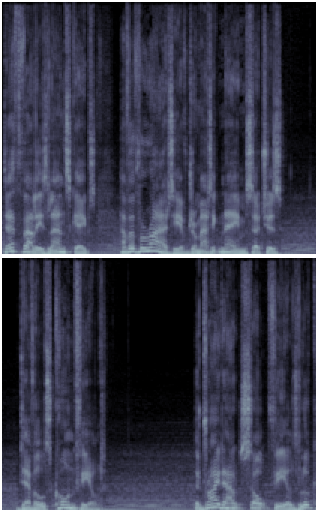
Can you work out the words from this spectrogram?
Death Valley's landscapes have a variety of dramatic names such as Devil's Cornfield. The dried out salt fields look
